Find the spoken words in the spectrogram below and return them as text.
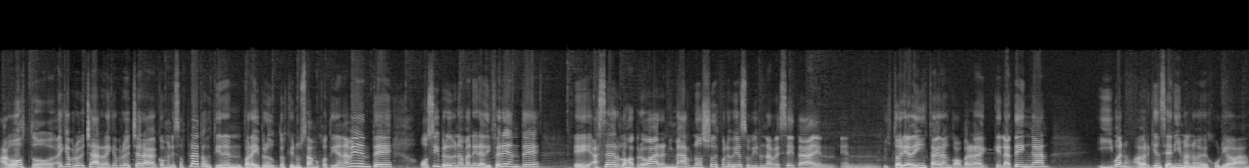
agosto. Hay que aprovechar, hay que aprovechar a comer esos platos, tienen por ahí productos que no usamos cotidianamente, o sí, pero de una manera diferente. Eh, hacerlos, a probar, animarnos. Yo después les voy a subir una receta en, en historia de Instagram como para que la tengan. Y bueno, a ver quién se anima el 9 de julio a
